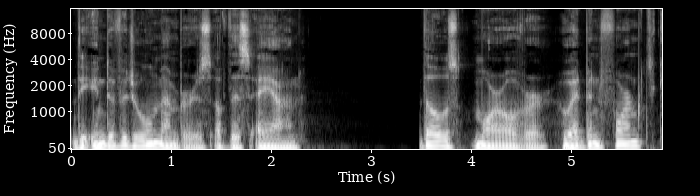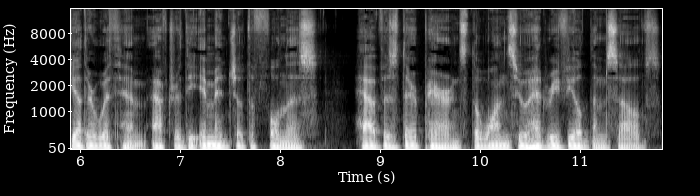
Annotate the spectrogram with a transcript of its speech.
The individual members of this aeon, those, moreover, who had been formed together with him after the image of the fullness, have as their parents the ones who had revealed themselves,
